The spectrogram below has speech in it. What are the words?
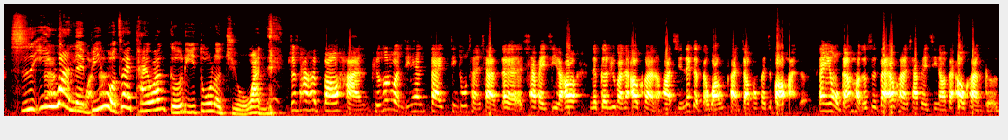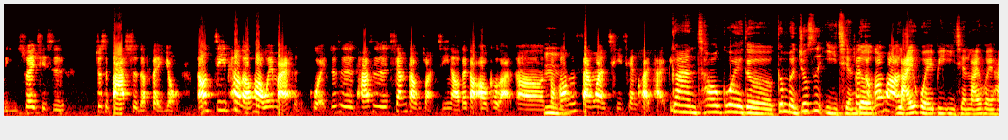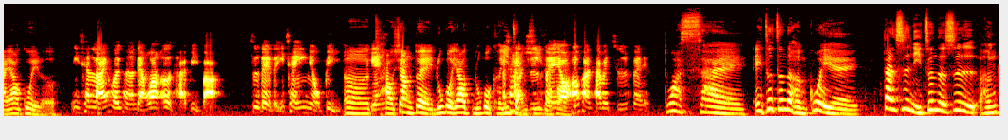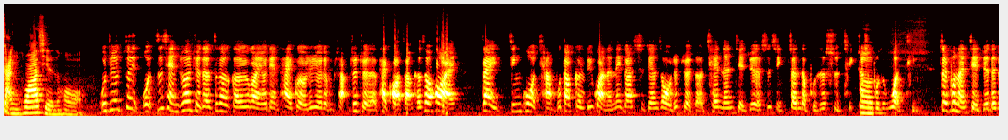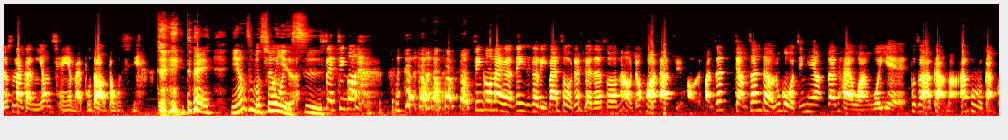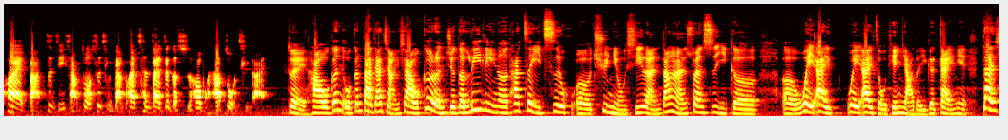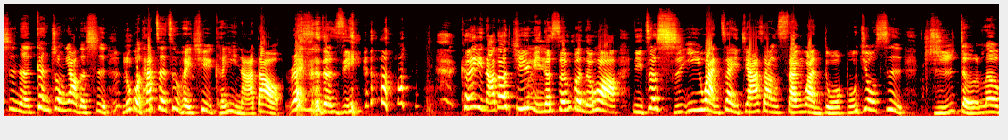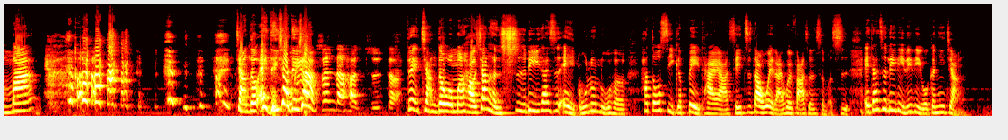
十一万呢、欸，比我在台湾隔离多了九万呢、欸。就是它会包含，比如说，如果你今天在京都城下呃下飞机，然后你的隔离旅馆在奥克兰的话，其实那个的往返交通费是包含的。但因为我刚好就是在奥克兰下飞机，然后在奥克兰隔离，所以其实就是巴士的费用。然后机票的话，我也买很贵，就是它是香港转机，然后再到奥克兰，呃，总共是三万七千块台币，干、嗯、超贵的，根本就是以前的来回比以前来回还要贵了。以前来回可能两万二台币吧之类的，一千一纽币，呃，好像对。如果要如果可以转机的话，奥克兰台北直飞，哇塞，哎、欸，这真的很贵耶。但是你真的是很敢花钱哦。我觉得最我之前就会觉得这个隔离旅馆有点太贵，我就有点不想，就觉得太夸张。可是我后来在经过抢不到隔离旅馆的那段时间之后，我就觉得钱能解决的事情真的不是事情，就是不是问题。呃最不能解决的就是那个你用钱也买不到的东西。对对，你要这么说也是。所以经过经过那个那个礼拜之后，我就觉得说，那我就花下去好了。反正讲真的，如果我今天要在台湾，我也不知道要干嘛，啊，不如赶快把自己想做的事情，赶快趁在这个时候把它做起来。对，好，我跟我跟大家讲一下，我个人觉得 Lily 呢，她这一次呃去纽西兰，当然算是一个。呃，为爱为爱走天涯的一个概念，但是呢，更重要的是，如果他这次回去可以拿到 residency，可以拿到居民的身份的话，你这十一万再加上三万多，不就是值得了吗？讲的哎、欸，等一下，等一下，真的很值得。对，讲的我们好像很势利，但是哎、欸，无论如何，他都是一个备胎啊，谁知道未来会发生什么事？哎、欸，但是 Lily，Lily，我跟你讲，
